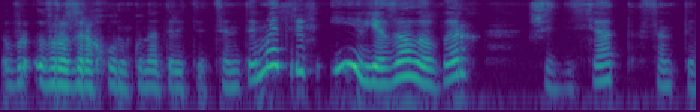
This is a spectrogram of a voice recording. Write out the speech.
в розрахунку на 30 см і в'язала вверх 60 см.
